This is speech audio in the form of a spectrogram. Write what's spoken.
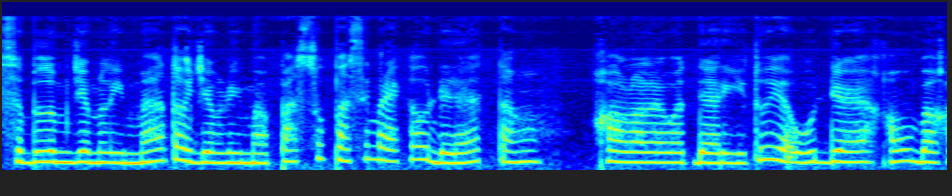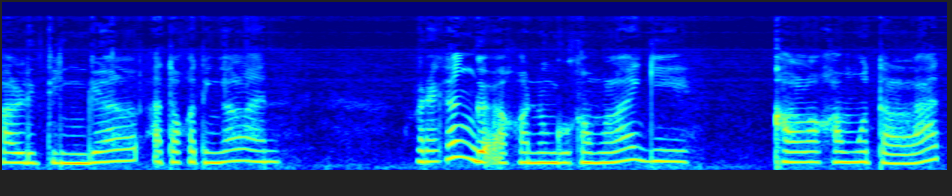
sebelum jam 5 atau jam 5 pas tuh pasti mereka udah datang. Kalau lewat dari itu ya udah, kamu bakal ditinggal atau ketinggalan. Mereka nggak akan nunggu kamu lagi. Kalau kamu telat,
